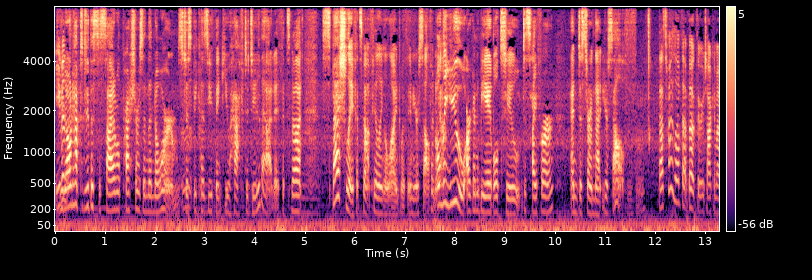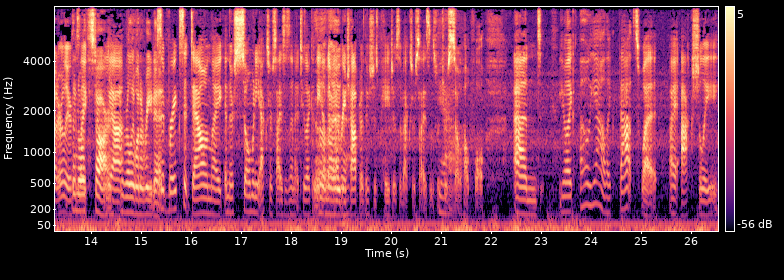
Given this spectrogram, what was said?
you don't have to do the societal pressures and the norms just because you think you have to do that. If it's not, especially if it's not feeling aligned within yourself, and only you are going to be able to decipher and discern that yourself. Mm-hmm. that's why I love that book that we were talking about earlier. the North like, Star. Yeah. I really want to read it. it breaks it down like, and there's so many exercises in it too. Like at the end of every chapter, there's just pages of exercises, which Yeah. are so helpful. And you're like, oh yeah, like that's what I actually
